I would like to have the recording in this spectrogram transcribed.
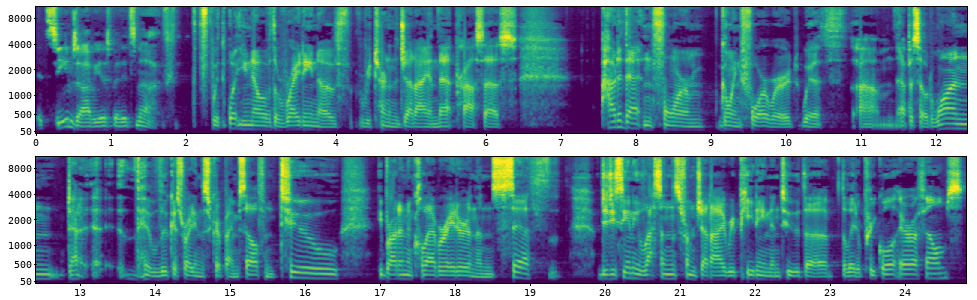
it seems obvious, but it's not. With what you know of the writing of Return of the Jedi and that process, how did that inform going forward with um, episode one? Uh, Lucas writing the script by himself, and two, he brought in a collaborator, and then Sith. Did you see any lessons from Jedi repeating into the the later prequel era films?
